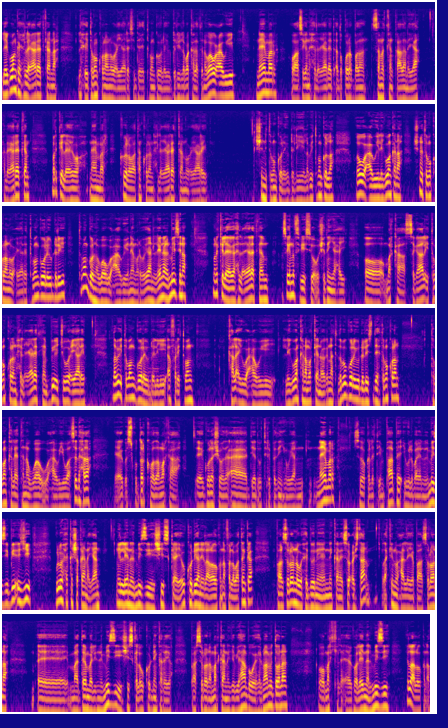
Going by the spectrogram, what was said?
Leegwanka xilli ciyaareedkana lix toban kulan oo ciyaaray saddex iyo toban gool ayuu dhaliyay laba kaleetana waa u caawiyey. Neymar oo asigana xilli ciyaareed aada u qurux badan sanadkan qaadanaya xilli ciyaareedkan. Markii la eego neymar kow iyo labaatan kulan xilli ciyaareedkan uu ciyaaray shan iyo toban gool ayuu dhaliyay labaiy toban goolna waa uu caawiyey leegwankana shan iyo toban kulan uu ciyaaray toban gool ayuu dhaliyay toban goolna waa uu caawiyey neymar weeyaan. Leonel mesina markii la eego xil ciyaareedkan asaga naftigiisa uu shidan yahay oo markaa sagaal kulan xil ciyaareedkan b h u ciyaaray laba iyo toban gool ayuu dhaliyey afar iyo toban kale ayuu caawiyey leegwankana markaynu eegna todoba gool ayuu dhaliyay saddex iyo toban kulan toban waa uu caawiyey waa saddexda isku darkooda markaa golashooda aad aad u tira badan yihiin weyaan neymar sidoo kaleeta imbabe iyo weliba leonel mesy b waxay ka shaqeynayaan in leonel mesy heshiiska ay u kordhiyaan ilaa laba kun barcelona waxay doonayaan in ninkan ay soo ceshtaan laakiin waxaa leeyahay barcelona maadaama leonel mesy heshiiska lagu kordhin karayo. Barcelona markaan gebi ahaanba way hilmaami doonaan oo markii la eego leonel mesy ilaa laba kun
